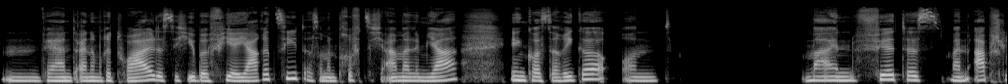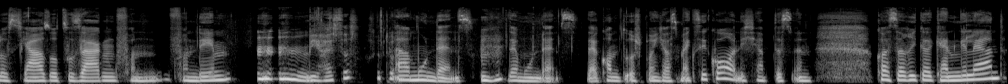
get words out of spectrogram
während einem Ritual, das sich über vier Jahre zieht. Also man trifft sich einmal im Jahr in Costa Rica und mein viertes, mein Abschlussjahr sozusagen von, von dem. Wie heißt das? Ritual? Uh, Moondance, mhm. der Moondance. Der kommt ursprünglich aus Mexiko und ich habe das in Costa Rica kennengelernt.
